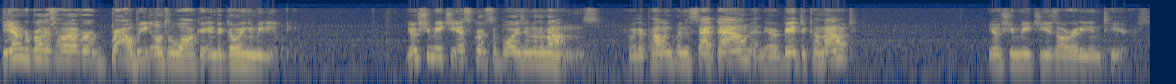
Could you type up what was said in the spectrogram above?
The younger brothers, however, browbeat Otowaka into going immediately. Yoshimichi escorts the boys into the mountains, and when their palanquin is sat down and they are bid to come out, Yoshimichi is already in tears.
